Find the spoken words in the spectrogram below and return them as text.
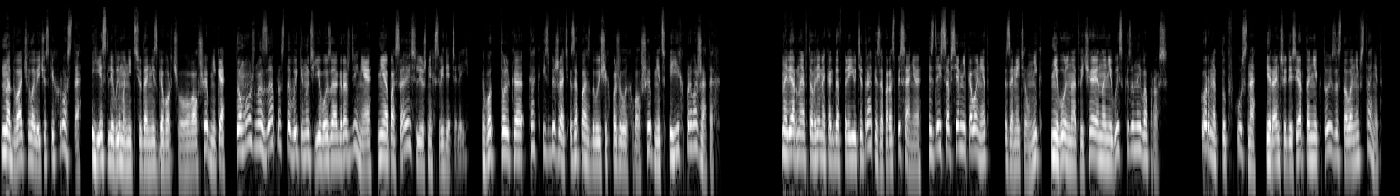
на два человеческих роста, и если выманить сюда несговорчивого волшебника, то можно запросто выкинуть его за ограждение, не опасаясь лишних свидетелей. Вот только как избежать запаздывающих пожилых волшебниц и их провожатых? «Наверное, в то время, когда в приюте трапеза по расписанию, здесь совсем никого нет», — заметил Ник, невольно отвечая на невысказанный вопрос. «Кормят тут вкусно, и раньше десерта никто из-за стола не встанет.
